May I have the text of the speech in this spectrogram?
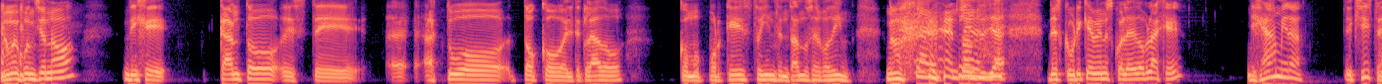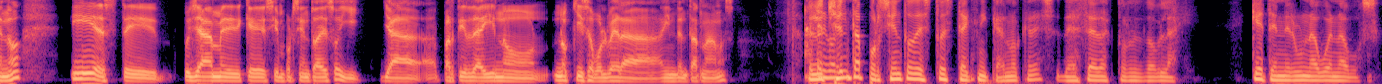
No me funcionó. Dije, canto, este, eh, actúo, toco el teclado. Como, ¿por qué estoy intentando ser godín? No. Claro, Entonces claro. ya descubrí que había una escuela de doblaje. Dije, ah, mira, existe, ¿no? Y este, pues ya me dediqué 100% a eso y ya a partir de ahí no, no quise volver a intentar nada más. El Hacer godín. 80% de esto es técnica, ¿no crees? De ser actor de doblaje, que tener una buena voz.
